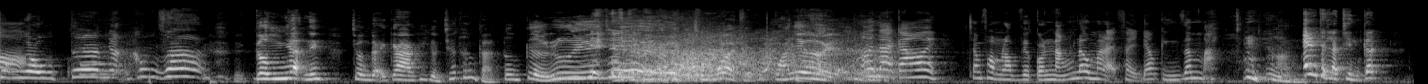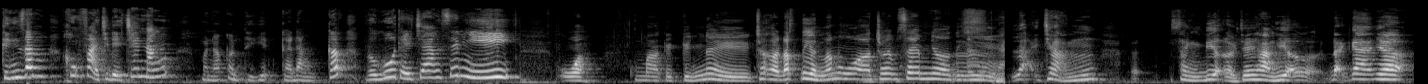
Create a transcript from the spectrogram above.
giàu thế nhận không ra. Công nhận ấy Chồng đại ca khi còn chất hơn cả tôm cờ ruy ấy chứ Chú à chú cũng quá nhời Ôi đại ca ơi Trong phòng làm việc có nắng đâu mà lại phải đeo kính dâm ạ. Em thật là thiển cận. Kính dâm không phải chỉ để che nắng Mà nó còn thể hiện cả đẳng cấp và gu thời trang xếp nhì Ủa mà cái kính này chắc là đắt tiền lắm đúng không ạ? Cho em xem nhờ. Tí ừ. Lại chẳng Sành điện ở trên hàng hiệu đại ca nhờ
